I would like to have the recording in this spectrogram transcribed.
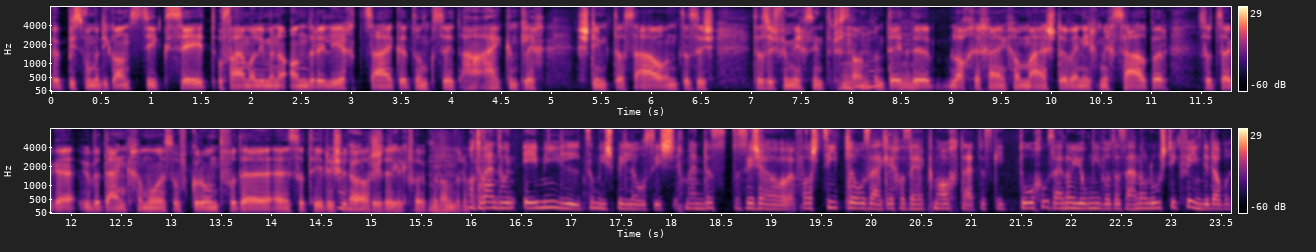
etwas, was man die ganze Zeit sieht, auf einmal in einem anderen Licht zeigt und sieht, ah, eigentlich stimmt das auch. Und das ist, das ist für mich interessant. Und dort äh, lache ich eigentlich am meisten, wenn ich mich selber sozusagen überdenken muss aufgrund von der äh, satirischen Ja, Darstellung richtig. von jemand anderem. Oder wenn du einen Emil zum Beispiel hörst, ich meine, das, das ist auch fast zeitlos eigentlich, was er gemacht hat. Es gibt durchaus auch noch Junge, die das auch noch lustig finden, aber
